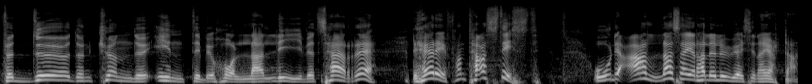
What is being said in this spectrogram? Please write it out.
För döden kunde inte behålla livets herre. Det här är fantastiskt. Och det alla säger halleluja i sina hjärtan.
